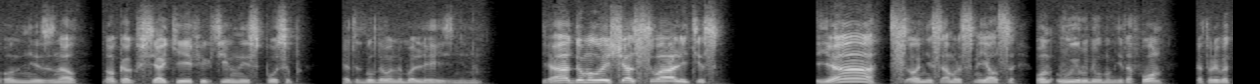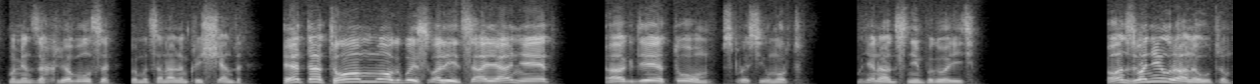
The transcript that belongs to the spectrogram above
он не знал, но, как всякий эффективный способ, этот был довольно болезненным. «Я думал, вы сейчас свалитесь». «Я?» — Сонни сам рассмеялся. Он вырубил магнитофон который в этот момент захлебывался в эмоциональном крещендо. «Это Том мог бы свалиться, а я нет». «А где Том?» — спросил Морт. «Мне надо с ним поговорить». Он звонил рано утром,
